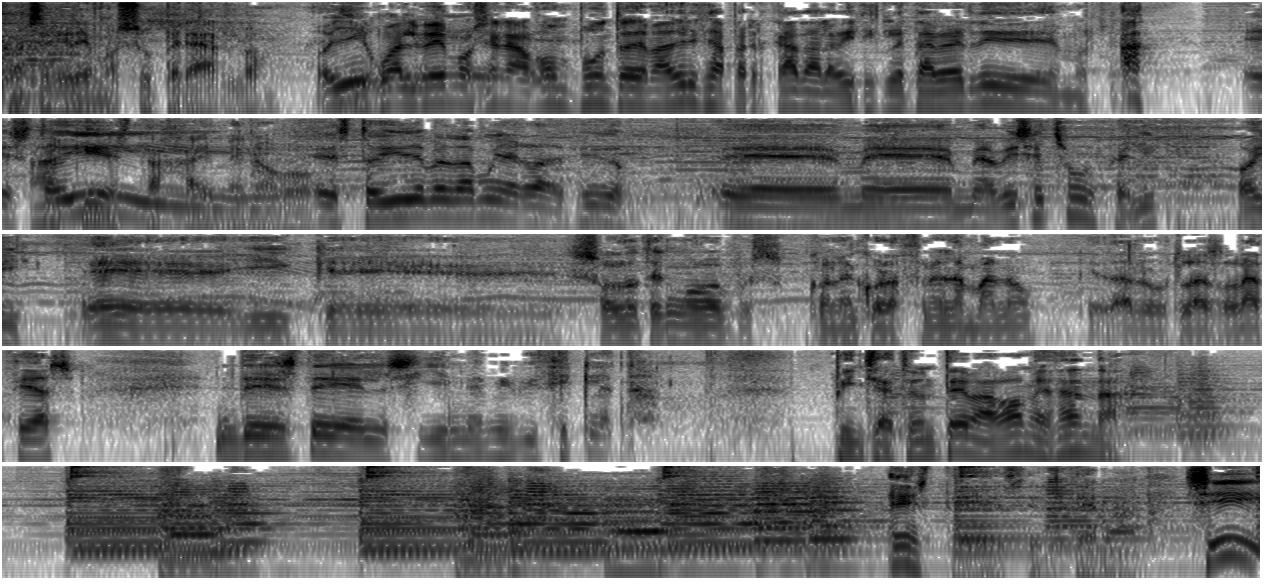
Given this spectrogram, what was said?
Conseguiremos superarlo. Oye, Igual eh, vemos en algún punto de Madrid aparcada la bicicleta verde y diremos, ah, Estoy, aquí está Jaime Novo. Estoy de verdad muy agradecido. Eh, me, me habéis hecho muy feliz hoy eh, y que solo tengo pues, con el corazón en la mano que daros las gracias desde el sillín de mi bicicleta. Pínchate un tema, Gómez, anda. Este es el tema. Sí,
